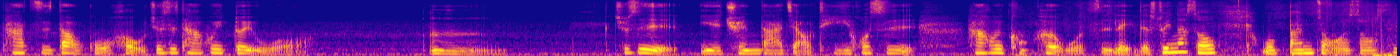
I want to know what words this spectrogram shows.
他知道过后，就是他会对我，嗯，就是也拳打脚踢，或是。他会恐吓我之类的，所以那时候我搬走的时候，是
